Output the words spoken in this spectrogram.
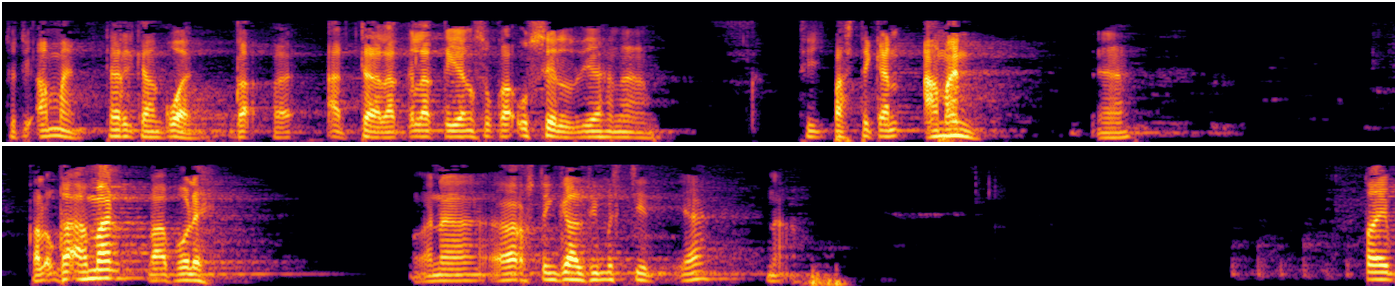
Jadi aman dari gangguan. Enggak ada laki-laki yang suka usil ya. Nah dipastikan aman ya. Kalau enggak aman enggak boleh. Karena harus tinggal di masjid ya. Nah Taib.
